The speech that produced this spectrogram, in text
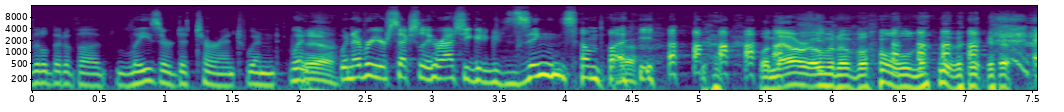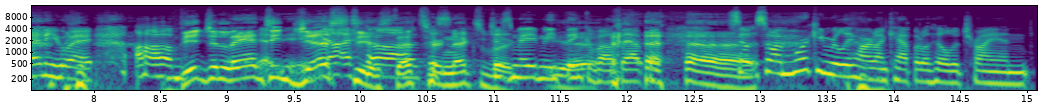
little bit of a laser deterrent when, when yeah. whenever you're sexually harassed, you could zing somebody. well, now we're opening up a whole anyway, um, vigilante justice. Yeah, uh, That's just, her next book. Just made me yeah. think about that. But, so, so I'm working really hard on Capitol Hill to try and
